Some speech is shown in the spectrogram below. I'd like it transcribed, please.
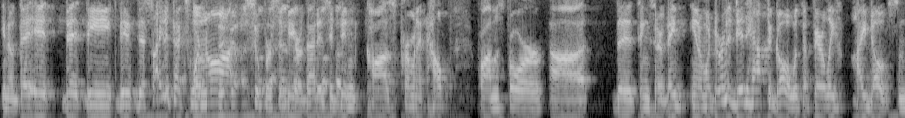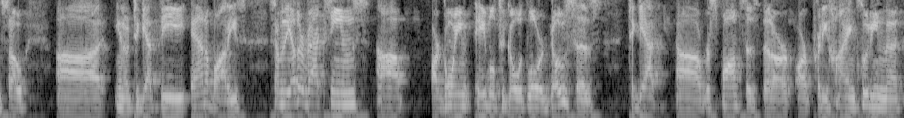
you know, the, it, the, the, the, the side effects were not super severe. That is, it didn't cause permanent health problems for uh, the things there. They, you know, Moderna did have to go with a fairly high dose, and so uh, you know, to get the antibodies. Some of the other vaccines uh, are going able to go with lower doses to get uh, responses that are are pretty high, including the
